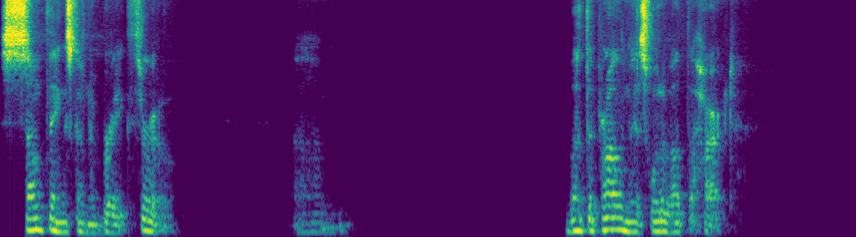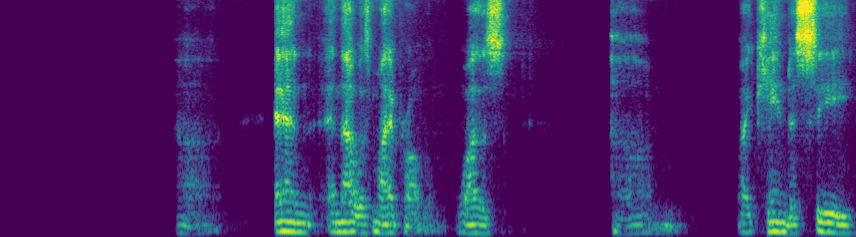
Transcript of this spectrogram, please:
something's going to break through. Um, but the problem is, what about the heart? Uh, and and that was my problem. Was um, I came to see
